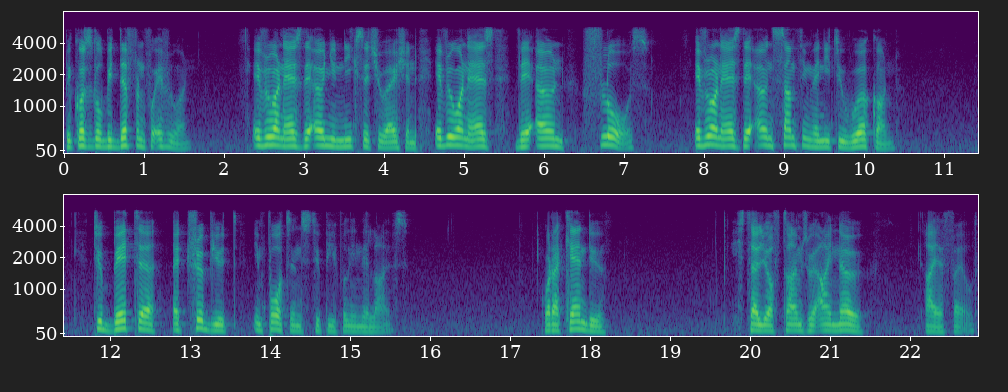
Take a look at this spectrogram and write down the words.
Because it'll be different for everyone. Everyone has their own unique situation. Everyone has their own flaws. Everyone has their own something they need to work on to better attribute importance to people in their lives. What I can do is tell you of times where I know I have failed.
